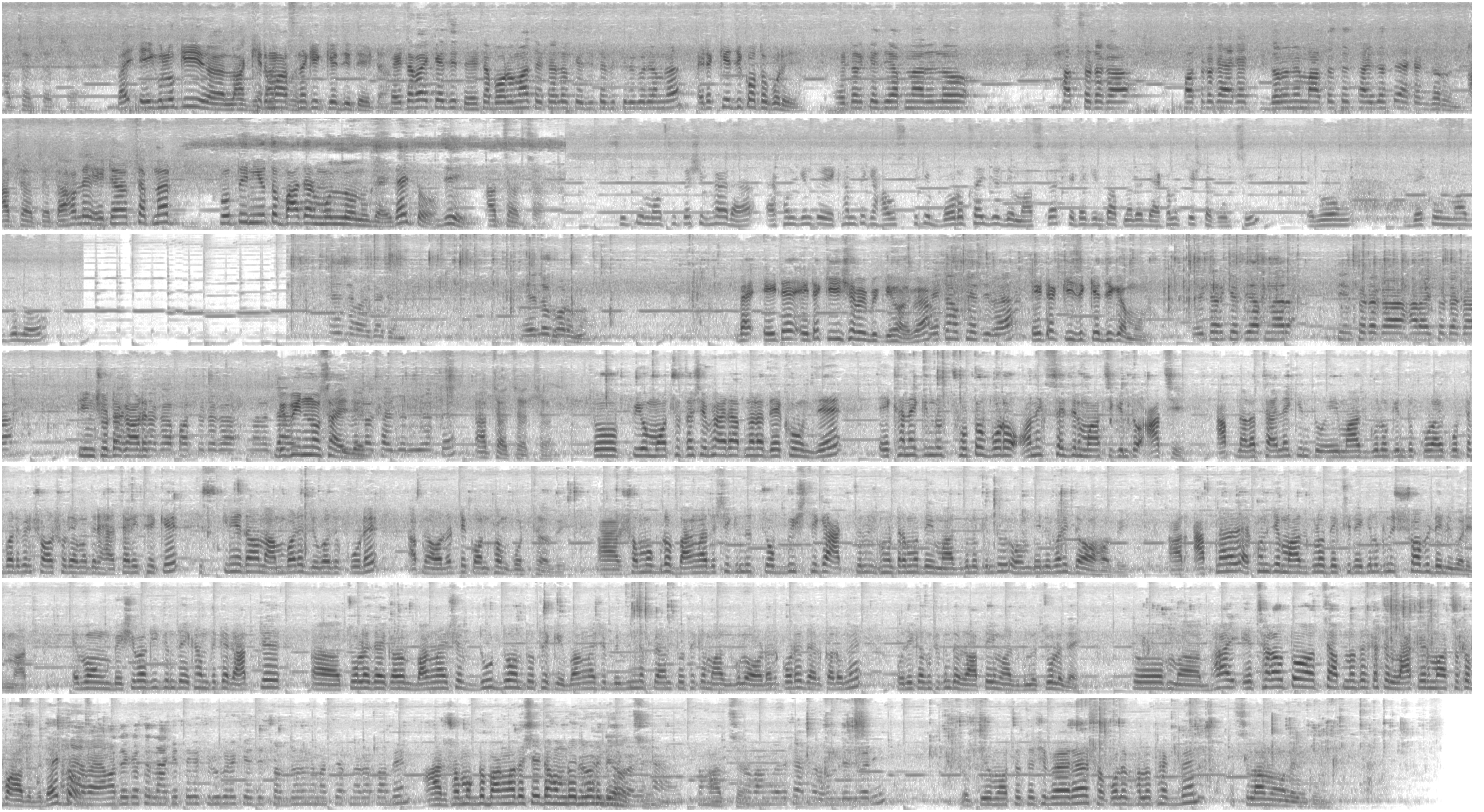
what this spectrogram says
আচ্ছা আচ্ছা আচ্ছা। ভাই এইগুলো কি লাখের মাছ নাকি কেজিতে এটা? এটা ভাই কেজিতে এটা বড় মাছ এটা হলো কেজিতে বিক্রি করি আমরা। এটা কেজি কত করে? এটার কেজি আপনার হলো সাতশো টাকা। পাঁচশো টাকা এক এক ধরনের মাছ আছে সাইজ আছে এক এক ধরনের। আচ্ছা আচ্ছা তাহলে এটা হচ্ছে আপনার প্রতিনিয়ত বাজার মূল্য অনুযায়ী তাই তো? জি। আচ্ছা আচ্ছা। সুপ্রিয় মৎস্যচাষী ভাইরা এখন কিন্তু এখান থেকে হাউস থেকে বড় সাইজের যে মাছটা সেটা কিন্তু আপনাদের দেখানোর চেষ্টা করছি। এবং দেখুন মাছগুলো। দেখেন। বড় মাছ। ভাই এটা এটা কি হিসাবে বিক্রি হয় ভাই? এটাও কেজি ভাই। এটা কি কেজি কেমন? এটার কেজি আপনার তিনশো টাকা আড়াইশো টাকা তিনশো টাকা আর টাকা পাঁচশো টাকা মানে বিভিন্ন সাইজের ইয়ে আছে। আচ্ছা আচ্ছা আচ্ছা। তো প্রিয় মৎস্যচাষী ভাইরা আপনারা দেখুন যে এখানে কিন্তু ছোট বড় অনেক সাইজের মাছই কিন্তু আছে। আপনারা চাইলে কিন্তু এই মাছগুলো কিন্তু ক্রয় করতে পারবেন সরাসরি আমাদের হ্যাচারি থেকে। স্ক্রিনে দেওয়া নাম্বারে যোগাযোগ করে আপনার অর্ডারটি কনফার্ম করতে হবে। আর সমগ্র বাংলাদেশে কিন্তু চব্বিশ থেকে আটচল্লিশ ঘণ্টার মধ্যে এই মাছগুলো কিন্তু হোম ডেলিভারি দেওয়া হবে। আর আপনারা এখন যে মাছগুলো দেখছেন এগুলো কিন্তু সবই ডেলিভারির মাছ। এবং বেশিরভাগই কিন্তু এখান থেকে রাত্রে চলে যায় কারণ বাংলাদেশের দূর দূরান্ত থেকে বাংলাদেশের বিভিন্ন প্রান্ত থেকে মাছগুলো অর্ডার করে যার কারণে অধিকাংশ কিন্তু রাতেই মাছগুলো চলে যায়। তো ভাই এছাড়াও তো হচ্ছে আপনাদের কাছে লাখের মাছও তো পাওয়া যাবে তাই তো? হ্যাঁ ভাই আমাদের কাছে লাখের থেকে শুরু করে কেজি সব ধরনের মাছ আপনারা পাবেন? আর সমগ্র বাংলাদেশে এটা হোম ডেলিভারি দেওয়া হচ্ছে? হ্যাঁ আচ্ছা। বাংলাদেশে আপনার হোম ডেলিভারি তো প্রিয় মৎস্য ভাইয়েরা সকলে ভালো থাকবেন। আসসালামু আলাইকুম।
